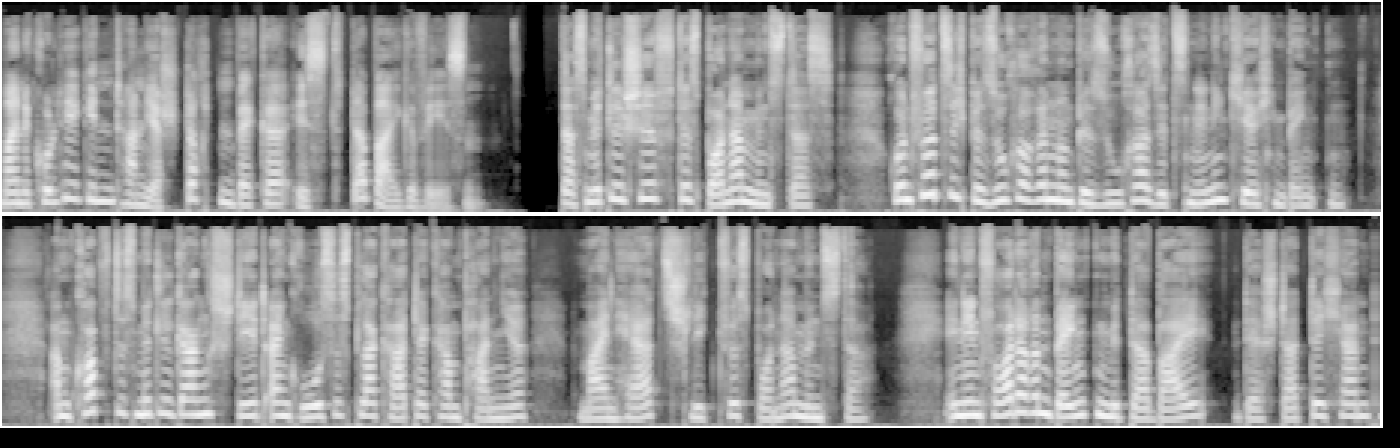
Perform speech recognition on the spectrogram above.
Meine Kollegin Tanja Störtenbecker ist dabei gewesen. Das Mittelschiff des Bonner Münsters. Rund 40 Besucherinnen und Besucher sitzen in den Kirchenbänken. Am Kopf des Mittelgangs steht ein großes Plakat der Kampagne Mein Herz schlägt fürs Bonner Münster. In den vorderen Bänken mit dabei der Stadtdechant,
